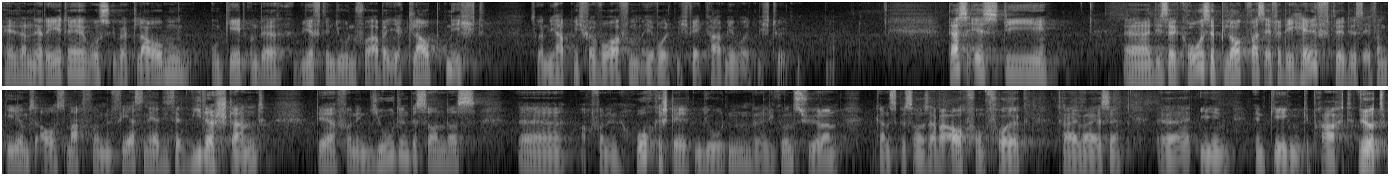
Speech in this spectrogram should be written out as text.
hält dann eine Rede, wo es über Glauben geht und er wirft den Juden vor, aber ihr glaubt nicht, sondern ihr habt mich verworfen, ihr wollt mich weghaben, ihr wollt mich töten. Ja. Das ist die, äh, dieser große Block, was etwa die Hälfte des Evangeliums ausmacht, von den Versen her, dieser Widerstand, der von den Juden besonders, äh, auch von den hochgestellten Juden, Religionsführern ganz besonders, aber auch vom Volk teilweise äh, ihm entgegengebracht wird.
